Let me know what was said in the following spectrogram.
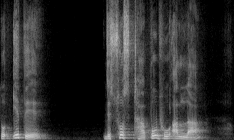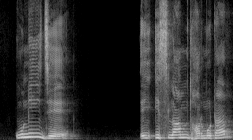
তো এতে যে স্রষ্টা, প্রভু আল্লাহ, উনি যে এই ইসলাম ধর্মটার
